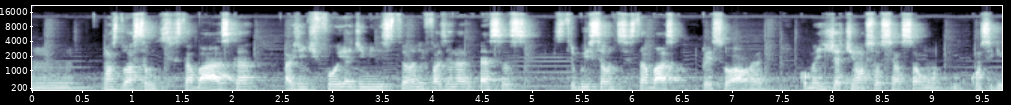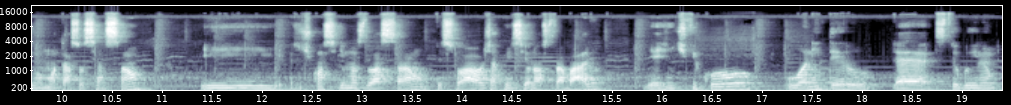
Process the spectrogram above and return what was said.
um, umas doações de cesta básica. A gente foi administrando e fazendo essas distribuição de cesta básica para o pessoal, né? Como a gente já tinha uma associação, conseguimos montar a associação e a gente conseguiu umas doação, o pessoal já conhecia o nosso trabalho e a gente ficou o ano inteiro é, distribuindo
